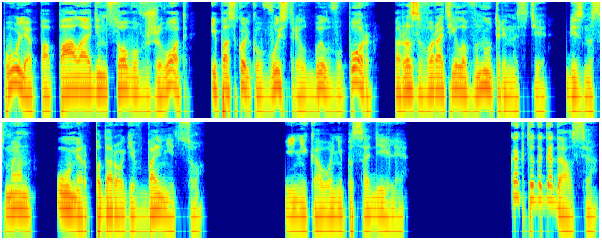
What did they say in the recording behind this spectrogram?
Пуля попала Одинцову в живот, и поскольку выстрел был в упор, разворотила внутренности. Бизнесмен умер по дороге в больницу. И никого не посадили. Как ты догадался?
